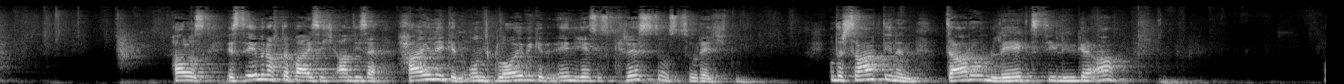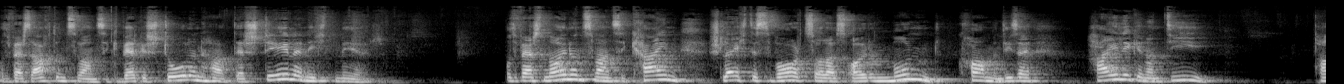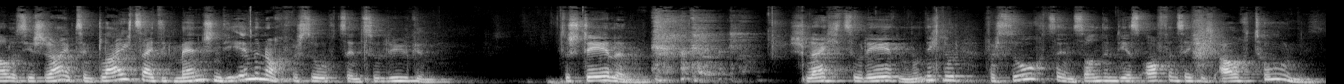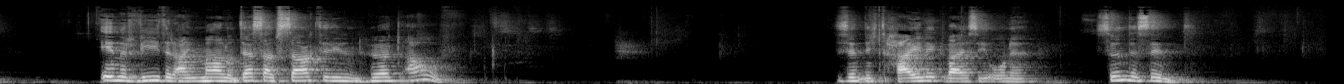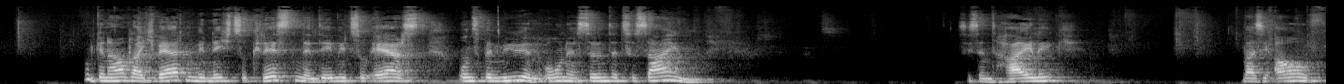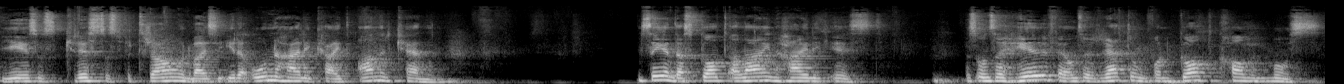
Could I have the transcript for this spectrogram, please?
Paulus ist immer noch dabei, sich an diese Heiligen und Gläubigen in Jesus Christus zu richten. Und er sagt ihnen, darum legt die Lüge ab. Oder Vers 28, wer gestohlen hat, der stehle nicht mehr. Oder Vers 29, kein schlechtes Wort soll aus eurem Mund kommen. Diese Heiligen, an die Paulus hier schreibt, sind gleichzeitig Menschen, die immer noch versucht sind zu lügen zu stehlen, schlecht zu reden und nicht nur versucht sind, sondern die es offensichtlich auch tun. Immer wieder einmal. Und deshalb sagt er ihnen, hört auf. Sie sind nicht heilig, weil sie ohne Sünde sind. Und genau gleich werden wir nicht zu Christen, indem wir zuerst uns bemühen, ohne Sünde zu sein. Sie sind heilig, weil sie auf Jesus Christus vertrauen, weil sie ihre Unheiligkeit anerkennen und sehen, dass Gott allein heilig ist, dass unsere Hilfe, unsere Rettung von Gott kommen muss.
